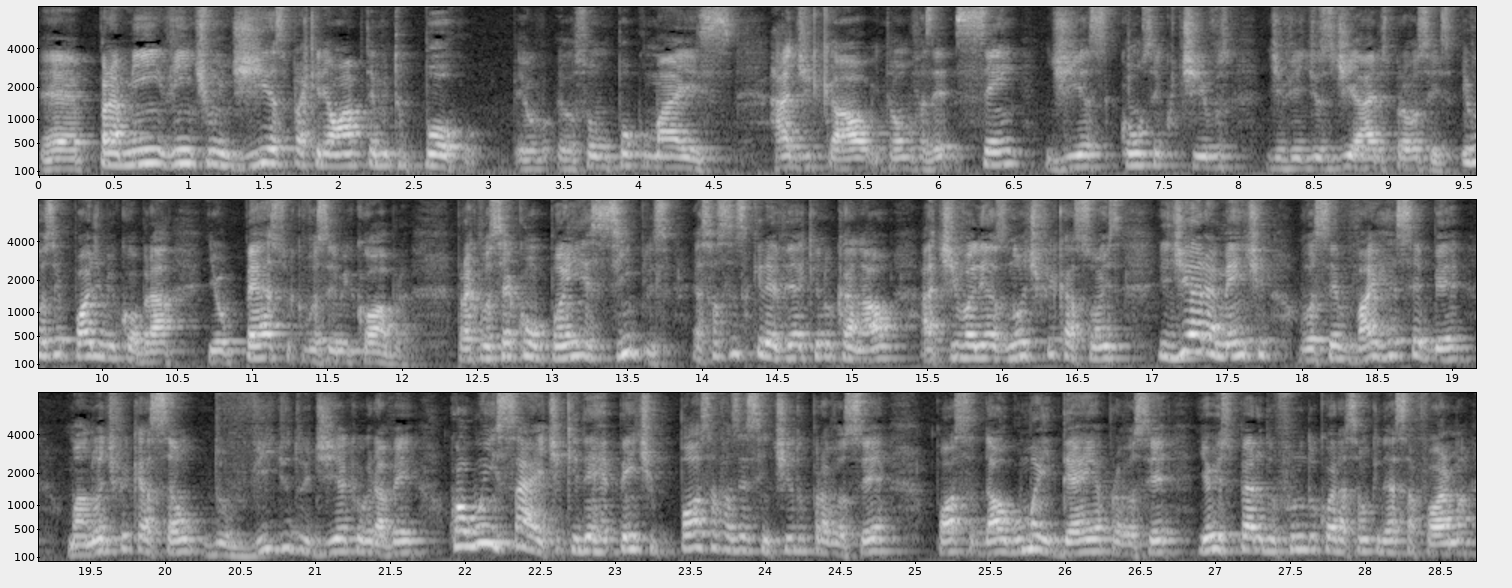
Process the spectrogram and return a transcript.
É, para mim, 21 dias para criar um hábito é muito pouco. Eu, eu sou um pouco mais radical, então vou fazer 100 dias consecutivos de vídeos diários para vocês. E você pode me cobrar, e eu peço que você me cobra. Para que você acompanhe, é simples, é só se inscrever aqui no canal, ativa ali as notificações e diariamente você vai receber uma notificação do vídeo do dia que eu gravei com algum insight que de repente possa fazer sentido para você, possa dar alguma ideia para você e eu espero do fundo do coração que dessa forma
